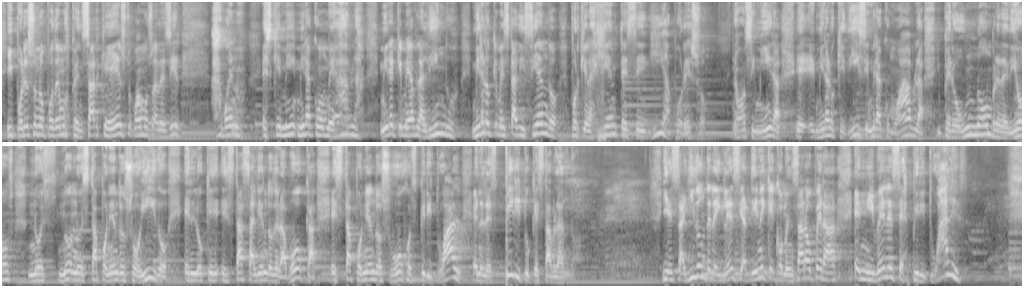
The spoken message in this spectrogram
Y por eso no podemos pensar que esto vamos a decir, ah, bueno, es que mira cómo me habla, mira que me habla lindo, mira lo que me está diciendo, porque la gente se guía por eso. No, si mira, eh, eh, mira lo que dice, mira cómo habla. Pero un hombre de Dios no, es, no, no está poniendo su oído en lo que está saliendo de la boca, está poniendo su ojo espiritual en el espíritu que está hablando. Y es allí donde la iglesia tiene que comenzar a operar en niveles espirituales.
